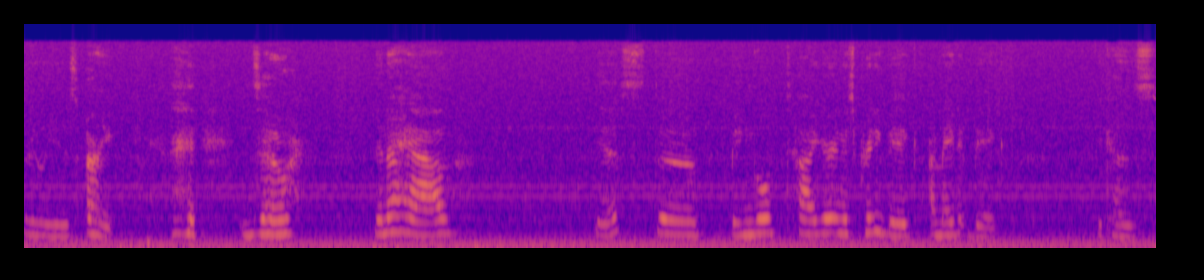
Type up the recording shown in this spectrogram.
It really is. Alright. and so, then I have this, the Bengal tiger, and it's pretty big. I made it big because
